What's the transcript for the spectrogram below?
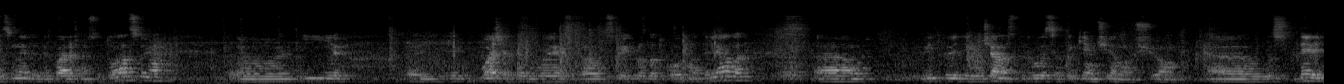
оцінити теперішню ситуацію. І як бачите е, в своїх роздаткових матеріалах, е, відповіді лучани складалися таким чином, що е, 9%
